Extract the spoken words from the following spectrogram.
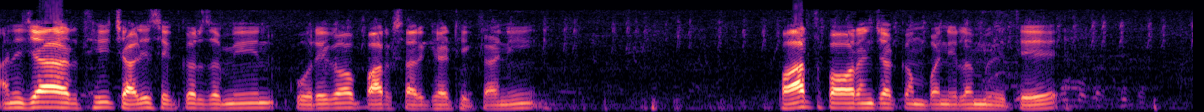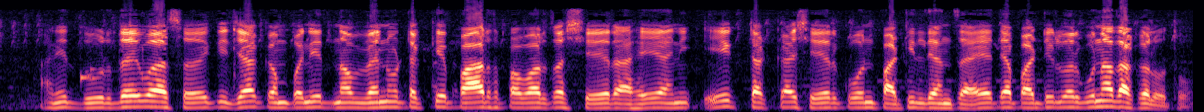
आणि ज्या अर्थी चाळीस एकर जमीन कोरेगाव पार्कसारख्या ठिकाणी पार्थ पवारांच्या कंपनीला मिळते. आणि दुर्दैव असं की ज्या कंपनीत नव्याण्णव टक्के पार्थ पवारचा शेअर आहे आणि एक टक्का शेअर कोण पाटील त्यांचा आहे त्या पाटीलवर गुन्हा दाखल होतो.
